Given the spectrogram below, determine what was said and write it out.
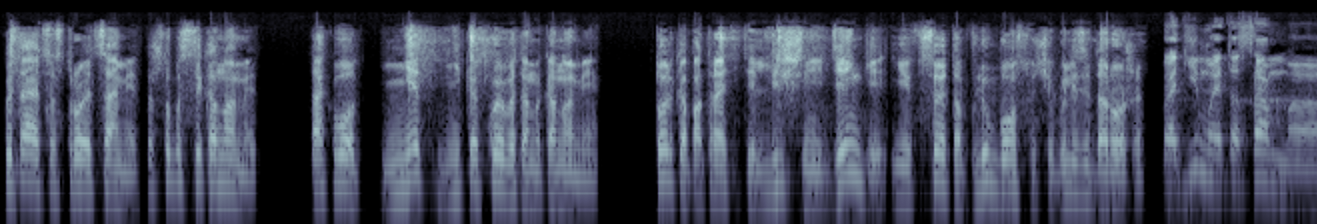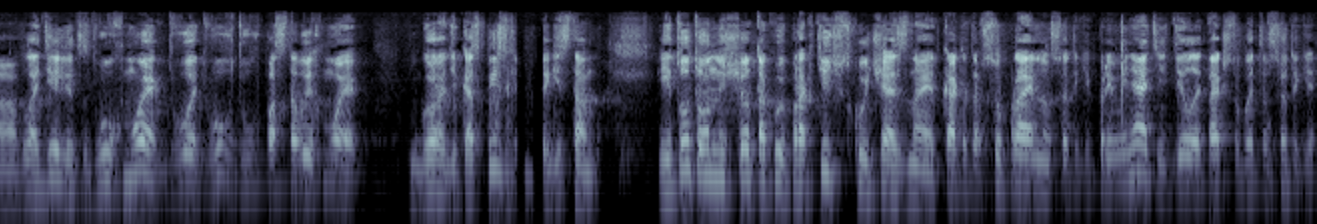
пытаются строить сами, это чтобы сэкономить. Так вот, нет никакой в этом экономии только потратите лишние деньги, и все это в любом случае вылезет дороже. Дима это сам э, владелец двух моек, двух, двух, постовых моек городе Каспийске, Дагестан. И тут он еще такую практическую часть знает, как это все правильно все-таки применять и делать так, чтобы это все-таки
